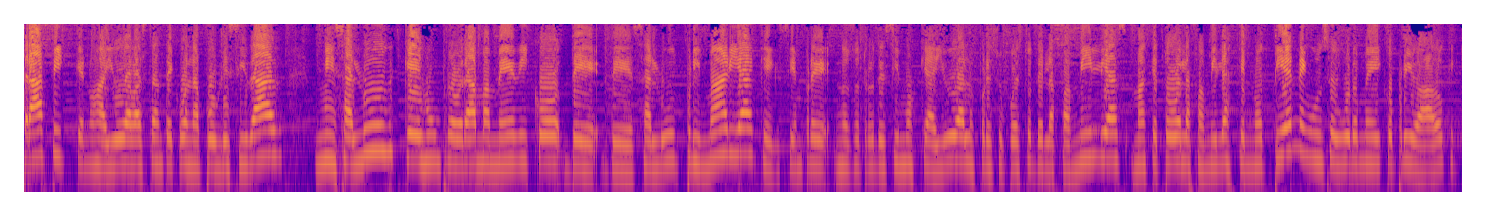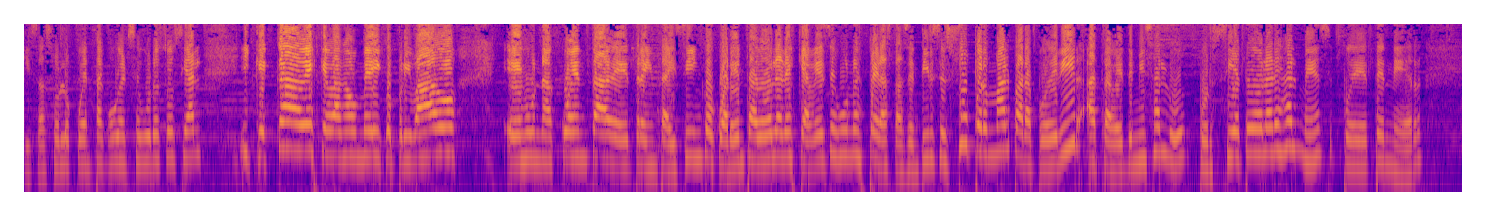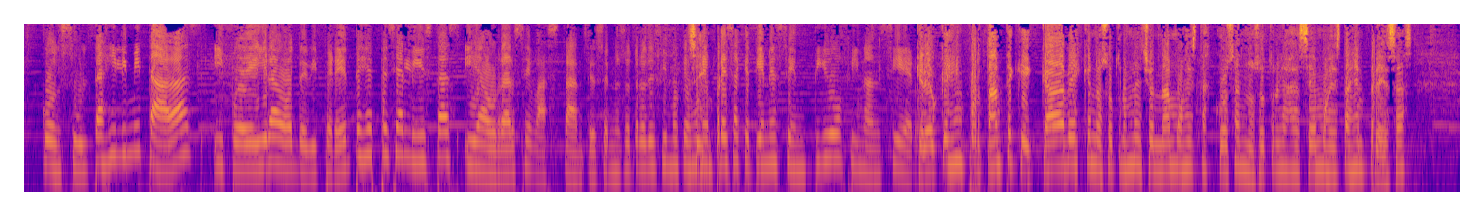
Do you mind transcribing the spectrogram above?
Traffic, que nos ayuda bastante con la publicidad, mi Salud, que es un programa médico de, de, salud primaria, que siempre nosotros decimos que ayuda a los presupuestos de las familias, más que todo las familias que no tienen un seguro médico privado, que quizás solo cuentan con el seguro social y que cada vez que van a un médico privado es una cuenta de 35, 40 dólares que a veces uno espera hasta sentirse súper mal para poder ir a través de mi salud. Por 7 dólares al mes puede tener consultas ilimitadas y puede ir a donde diferentes especialistas y ahorrarse bastante. O sea, nosotros decimos que es una empresa que tiene sentido financiero. Creo que es importante que cada vez que nosotros mencionamos estas cosas, nosotros las hacemos, estas empresas,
